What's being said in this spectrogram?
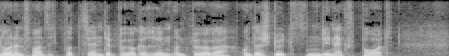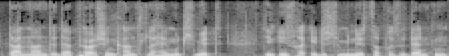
29 Prozent der Bürgerinnen und Bürger unterstützten den Export. Dann nannte der Pershing-Kanzler Helmut Schmidt den israelischen Ministerpräsidenten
